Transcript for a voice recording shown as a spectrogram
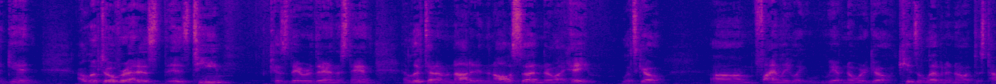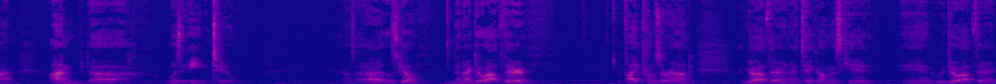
again, I looked over at his his team because they were there in the stands. I looked at him and nodded, and then all of a sudden they're like, "Hey, let's go." Um, finally, like we have nowhere to go. Kid's 11 and 0 at this time. I'm uh, was eight and two. Was like, "All right, let's go." And then I go out there. Fight comes around. I go out there and I take on this kid, and we go out there.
